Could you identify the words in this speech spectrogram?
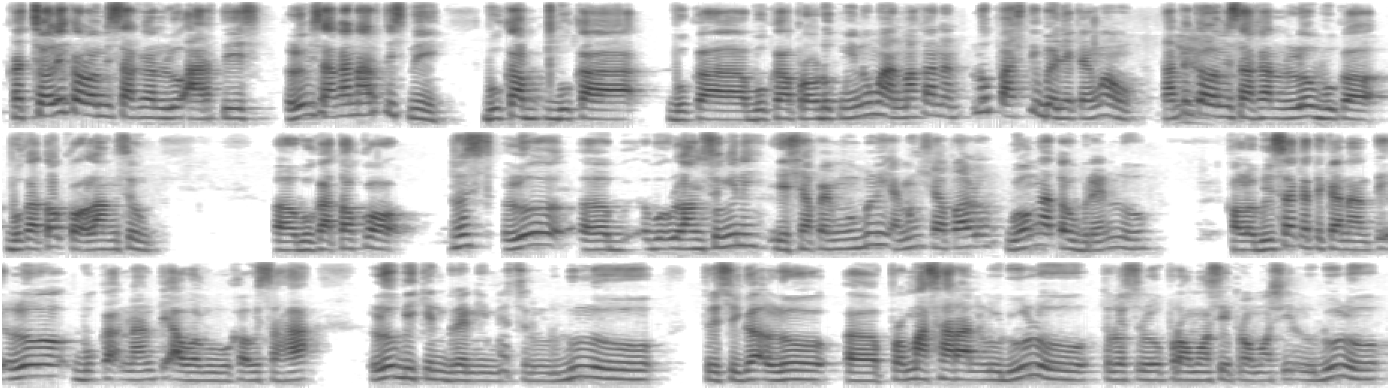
Kecuali kalau misalkan lu artis lu misalkan artis nih buka buka buka buka produk minuman makanan lu pasti banyak yang mau. Tapi Iya. kalau misalkan lu buka buka toko langsung eh, buka toko terus lu bu- langsung ini ya siapa yang mau beli? Emang siapa lu? Gua nggak tahu brand lu kalau bisa ketika nanti lu buka nanti awal mau buka usaha lu bikin brand image lu dulu terus juga lu eh, pemasaran lu dulu terus lu promosi promosi lu dulu.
